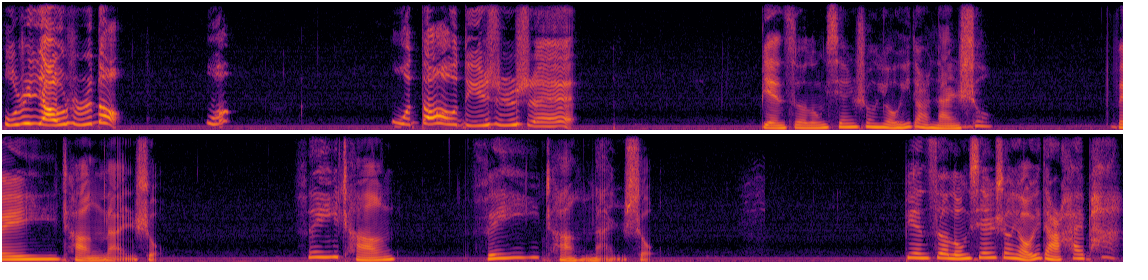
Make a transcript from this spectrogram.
不是小石头。我，我到底是谁？变色龙先生有一点难受。非常难受，非常非常难受。变色龙先生有一点害怕，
